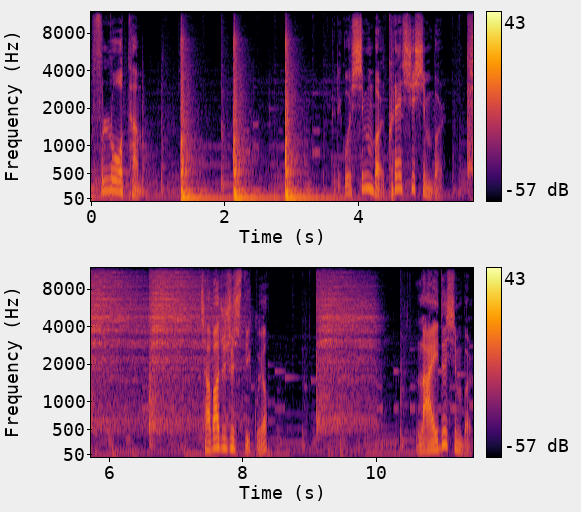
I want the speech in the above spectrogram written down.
floor tom. 그리고 심벌 crash 심벌. 잡아주실 수도 있고요. ride 심벌.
